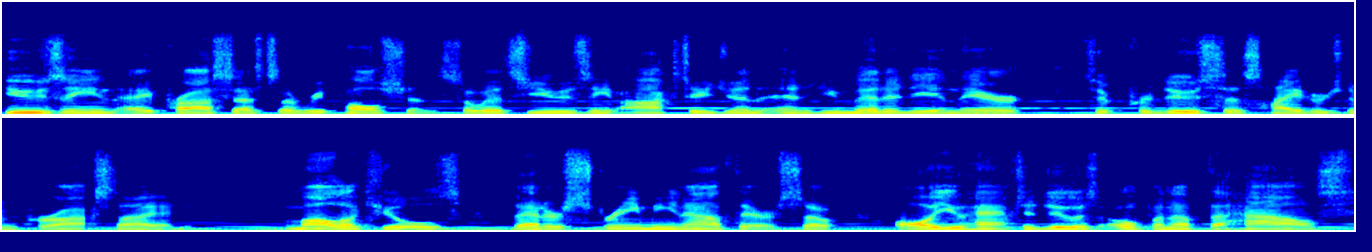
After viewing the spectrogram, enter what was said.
using a process of repulsion. So it's using oxygen and humidity in there to produce this hydrogen peroxide molecules that are streaming out there. So all you have to do is open up the house,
